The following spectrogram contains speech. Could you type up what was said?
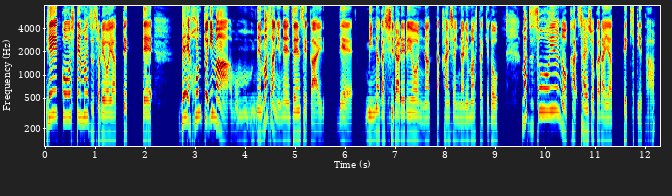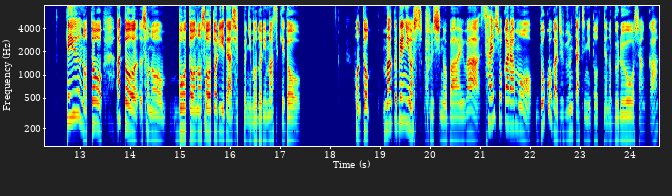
並行してまずそれをやってって、で、本当今、ね、まさにね、全世界でみんなが知られるようになった会社になりましたけど、まずそういうのを最初からやってきてたっていうのと、あと、その冒頭のソートリーダーシップに戻りますけど、本当、マーク・ベニオフ氏の場合は、最初からもうどこが自分たちにとってのブルーオーシャンか、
